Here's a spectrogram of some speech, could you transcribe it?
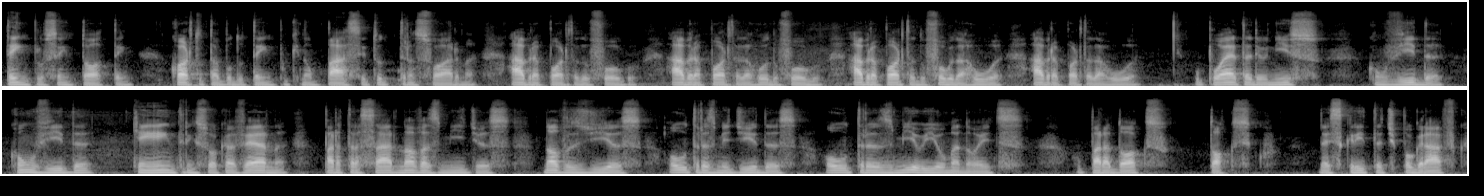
templo sem totem. Corta o tabu do tempo que não passa e tudo transforma. Abra a porta do fogo, abra a porta da rua do fogo, abra a porta do fogo da rua, abra a porta da rua. O poeta Dionísio convida, convida quem entra em sua caverna para traçar novas mídias, novos dias, outras medidas, outras mil e uma noites. O paradoxo tóxico da escrita tipográfica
